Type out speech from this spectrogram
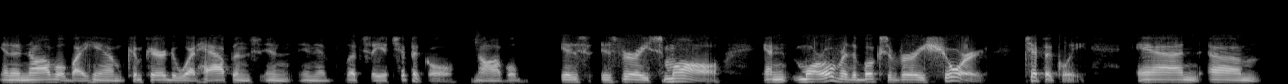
in a novel by him compared to what happens in in a let's say a typical novel is is very small. And moreover, the books are very short typically, and um,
